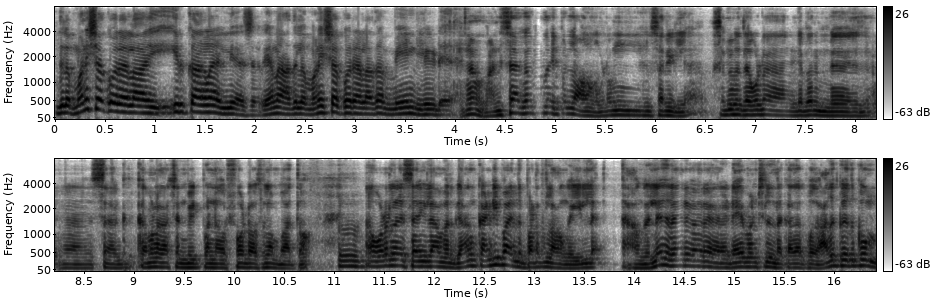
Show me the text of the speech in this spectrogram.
இதுல மனிஷா கொய்ராலா இருக்காங்களா இல்லையா சார் ஏன்னா அதுல மனிஷா கொய்ராலா தான் மெயின் லீடு மனுஷா கருப்பில் இப்போ இல்லை அவங்க உடம்பு சரியில்லை. சமீபத்தை கூட ரெண்டு பேரும் கமலஹாசன் மீட் பண்ண ஒரு ஃபோட்டோஸ் எல்லாம் பார்த்தோம். உடல்நிலை சரியில்லாமல் இருக்காங்க. கண்டிப்பாக இந்த படத்தில் அவங்க இல்லை. அவங்க இல்லை வேறு வேறு டைமென்ஷனில் இந்த கதை போகுது. அதுக்கு இதுக்கும்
